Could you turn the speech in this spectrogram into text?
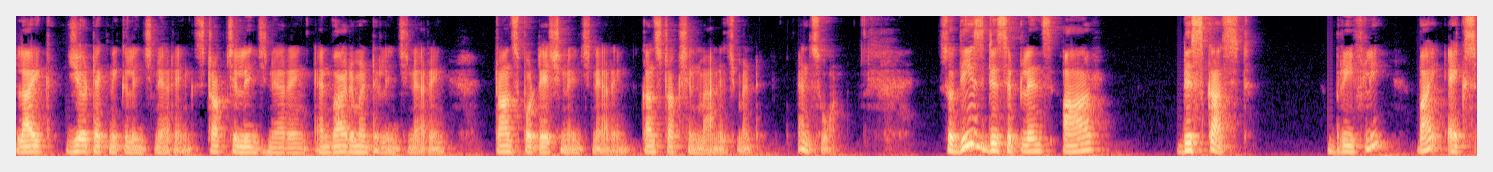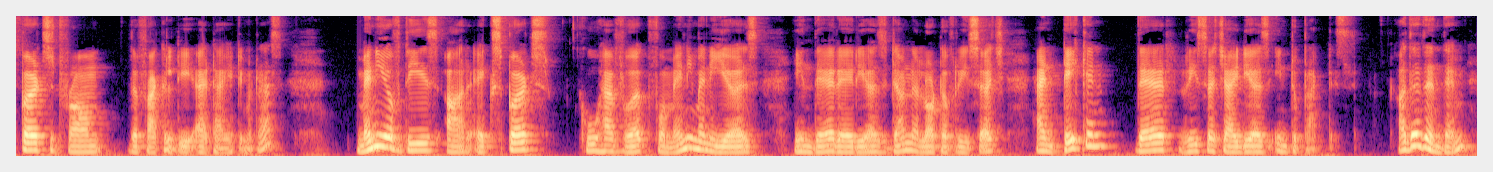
like geotechnical engineering, structural engineering, environmental engineering, transportation engineering, construction management, and so on. So these disciplines are discussed briefly by experts from the faculty at IIT Madras. Many of these are experts who have worked for many, many years in their areas, done a lot of research, and taken their research ideas into practice. Other than them,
